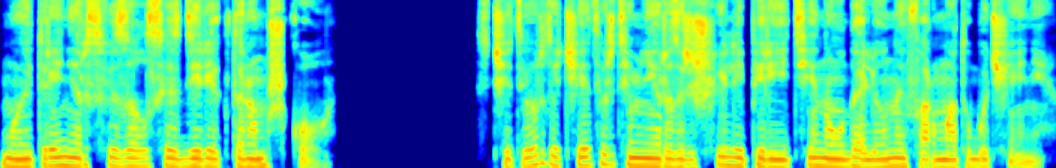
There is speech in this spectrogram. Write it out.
мой тренер связался с директором школы. С четвертой четверти мне разрешили перейти на удаленный формат обучения.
